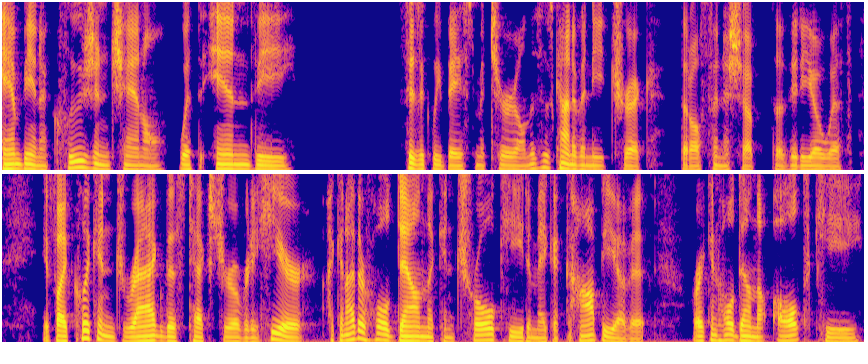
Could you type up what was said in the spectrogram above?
ambient occlusion channel within the physically based material. And this is kind of a neat trick that I'll finish up the video with. If I click and drag this texture over to here, I can either hold down the control key to make a copy of it, or I can hold down the alt key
